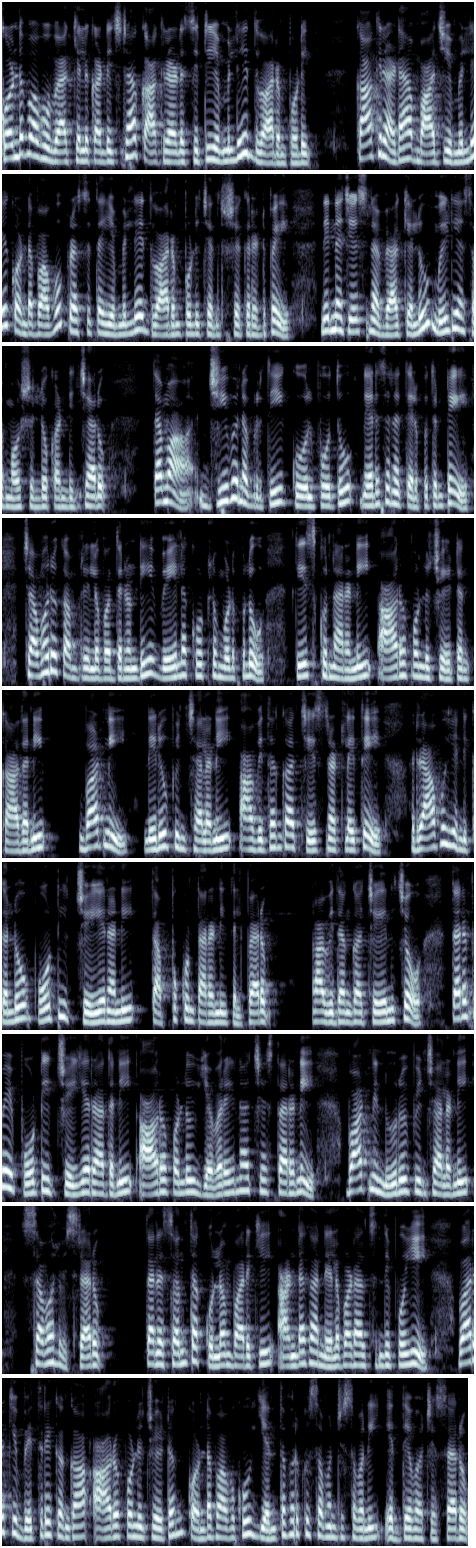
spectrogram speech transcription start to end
కొండబాబు వ్యాఖ్యలు ఖండించిన Kakinada city MLA Dwarampudi. Kakinada మాజీ ఎమ్మెల్యే కొండబాబు ప్రస్తుత ఎమ్మెల్యే ద్వారంపొడి చంద్రశేఖర్ రెడ్డిపై నిన్న చేసిన వ్యాఖ్యలు మీడియా సమావేశంలో ఖండించారు. తమ జీవన వృత్తి కోల్పోతూ నిరసన తెలుపుతుంటే చమురు కంపెనీల వద్ద నుండి వేల కోట్ల ముడుపులు తీసుకున్నారని ఆరోపణలు చేయటం కాదని వాటిని నిరూపించాలని ఆ విధంగా చేసినట్లయితే రాబోయే ఎన్నికల్లో పోటీ చేయనని తప్పుకుంటారని తెలిపారు. ఆ విధంగా చేయనిచో తనపై పోటీ చేయరాదని ఆరోపణలు ఎవరైనా చేస్తారని వాటిని నిరూపించాలని సవాల్ విసిరారు. తన సొంత కులం వారికి అండగా నిలబడాల్సింది పోయి వారికి వ్యతిరేకంగా ఆరోపణలు చేయడం కొండబాబుకు ఎంతవరకు సమంజసమని ఎద్దేవా చేశారు.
